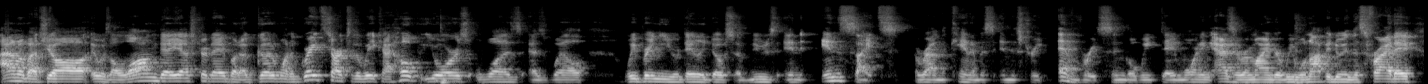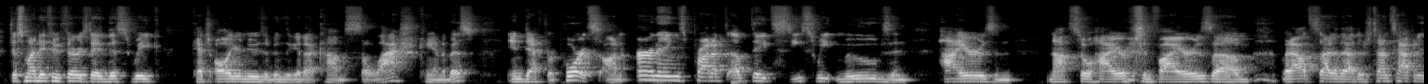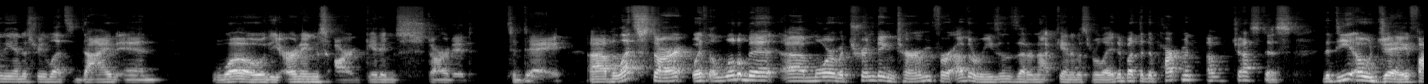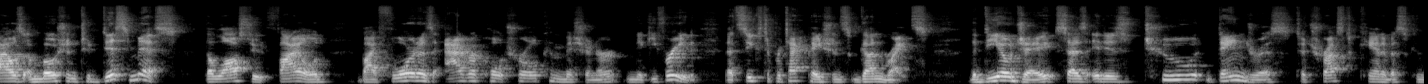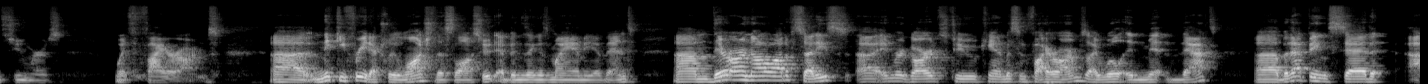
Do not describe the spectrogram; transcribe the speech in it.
I don't know about y'all. It was a long day yesterday, but a good one. A great start to the week. I hope yours was as well. We bring you your daily dose of news and insights around the cannabis industry every single weekday morning. As a reminder, we will not be doing this Friday, just Monday through Thursday this week. Catch all your news at benzinga.com slash cannabis in-depth reports on earnings, product updates, C-suite moves, and hires and not so hires and fires. Um, but outside of that, there's tons happening in the industry. Let's dive in. Whoa, the earnings are getting started today. Uh, but let's start with a little bit uh, more of a trending term for other reasons that are not cannabis related, but the Department of Justice. The DOJ files a motion to dismiss the lawsuit filed by Florida's agricultural commissioner, Nikki Fried, that seeks to protect patients' gun rights. The DOJ says it is too dangerous to trust cannabis consumers with firearms. Uh, Nikki Fried actually launched this lawsuit at Benzinga's Miami event. Um, there are not a lot of studies uh, in regards to cannabis and firearms. I will admit that. Uh, but that being said, uh,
